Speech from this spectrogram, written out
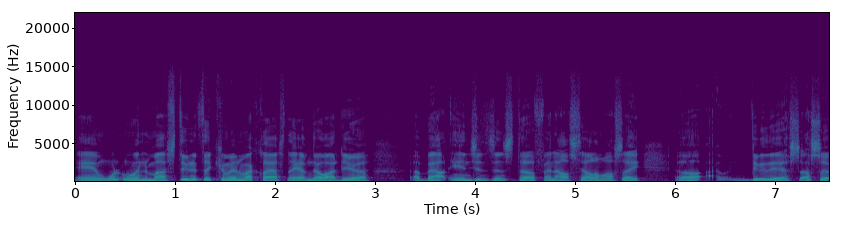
And when, when my students they come into my class and they have no idea about engines and stuff, and I'll tell them, I'll say, uh, do this. I say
